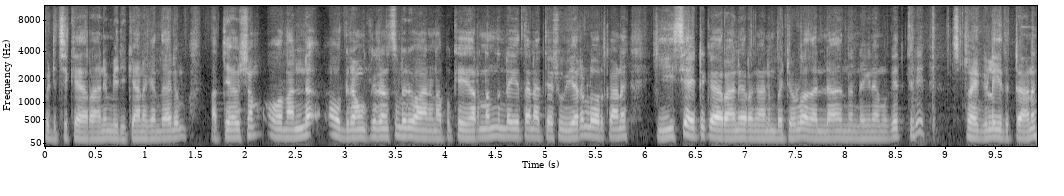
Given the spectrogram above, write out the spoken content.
പിടിച്ച് കയറാനും ഇരിക്കാനൊക്കെ എന്തായാലും അത്യാവശ്യം നല്ല ഗ്രൗണ്ട് ക്ലിയറൻസ് ഉള്ളൊരു വാഹനമാണ്. അപ്പോൾ കയറണം എന്നുണ്ടെങ്കിൽ തന്നെ അത്യാവശ്യം ഉയരമുള്ളവർക്കാണ് ഈസി ആയിട്ട് കയറാനും ഇറങ്ങാനും പറ്റുള്ളൂ. അതല്ല എന്നുണ്ടെങ്കിൽ നമുക്ക് ഇത്തിരി സ്ട്രഗിൾ ചെയ്തിട്ടാണ്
